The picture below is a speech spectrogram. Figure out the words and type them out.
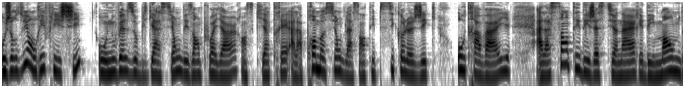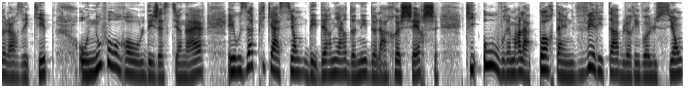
Aujourd'hui, on réfléchit aux nouvelles obligations des employeurs en ce qui a trait à la promotion de la santé psychologique au travail, à la santé des gestionnaires et des membres de leurs équipes, au nouveau rôle des gestionnaires et aux applications des dernières données de la recherche qui ouvrent vraiment la porte à une véritable révolution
